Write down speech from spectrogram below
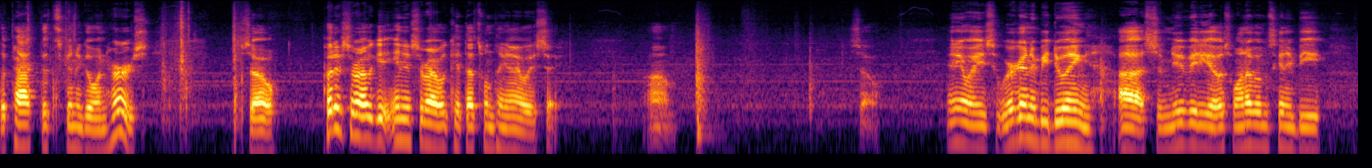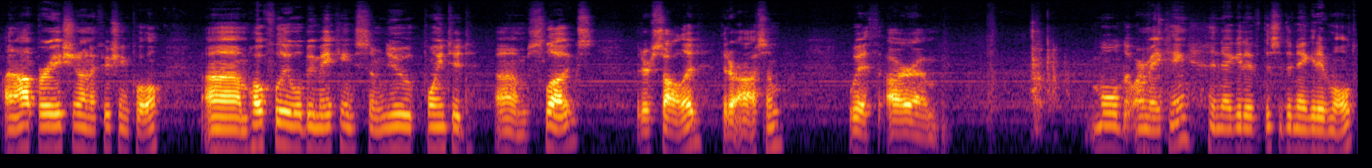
the pack that's going to go in hers. So, put a survival kit in a survival kit. That's one thing I always say. Um, so, anyways, we're going to be doing uh, some new videos. One of them is going to be an operation on a fishing pole. Um, hopefully, we'll be making some new pointed um, slugs that are solid, that are awesome, with our um, mold that we're making. The negative. This is the negative mold.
